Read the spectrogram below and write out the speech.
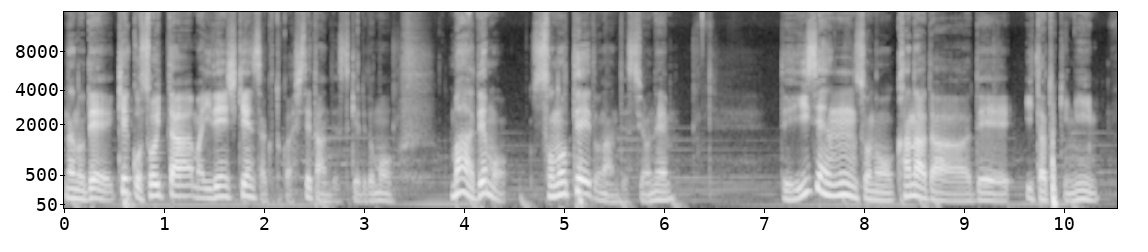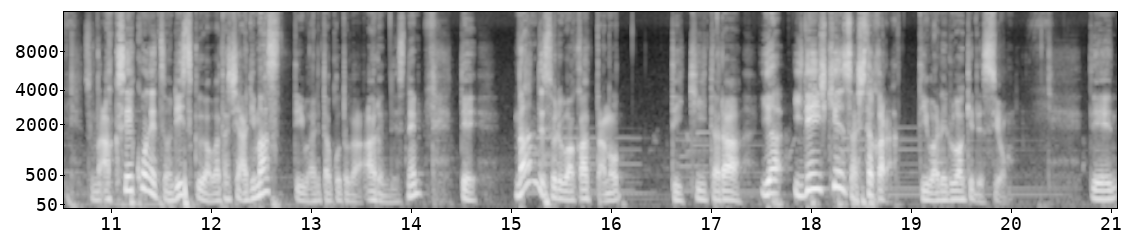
なので結構そういった、まあ、遺伝子検索とかしてたんですけれどもまあでもその程度なんですよね。で以前そのカナダでいた時にその悪性高熱のリスクが私ありますって言われたことがあるんですね。でなんでそれ分かったのって聞いたら「いや遺伝子検査したから」って言われるわけですよ。で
